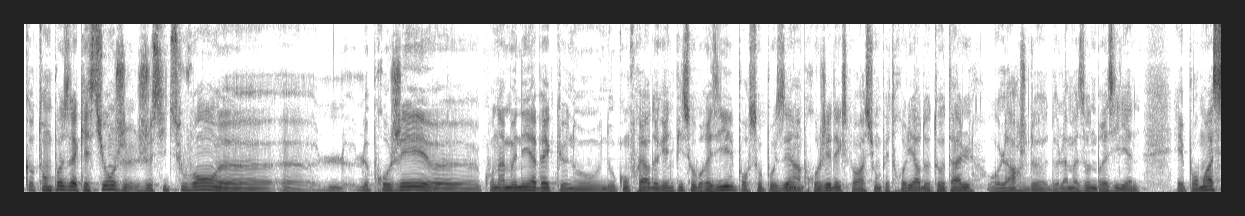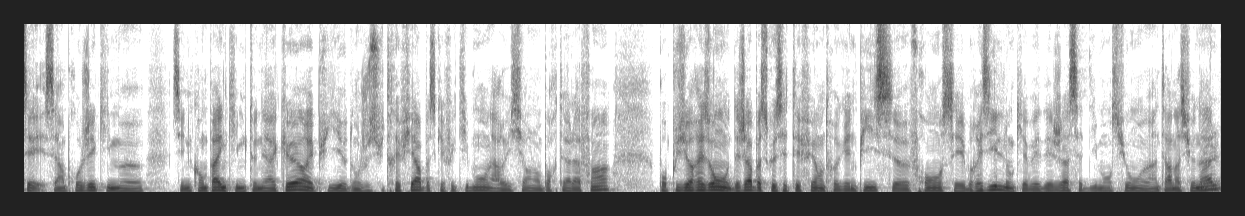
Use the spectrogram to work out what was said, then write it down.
quand on pose la question, je, cite souvent euh, euh, le, projet euh, qu'on a mené avec nos, confrères de Greenpeace au Brésil pour s'opposer à un projet d'exploration pétrolière de Total au large de, l'Amazone brésilienne. Et pour moi, c'est un projet qui me, c'est une campagne qui me tenait à cœur et puis dont je suis très fier parce qu'effectivement, on a réussi à l'emporter à la fin pour plusieurs raisons. Déjà parce que c'était fait entre Greenpeace, France et Brésil, donc il y avait déjà cette dimension internationale.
